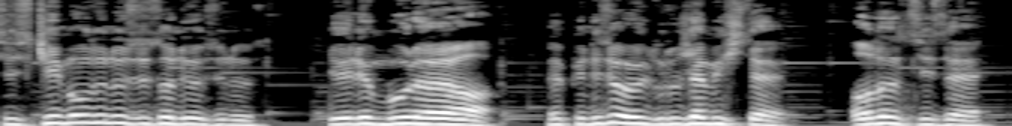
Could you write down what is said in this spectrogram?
siz kim olduğunuzu sanıyorsunuz? Gelin buraya. Hepinizi öldüreceğim işte. Alın size.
